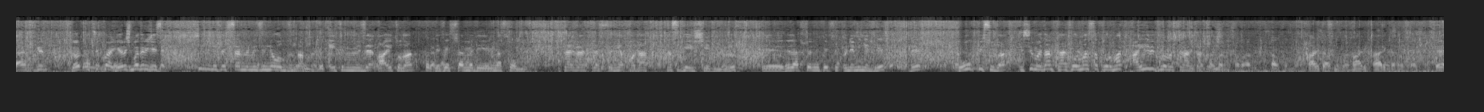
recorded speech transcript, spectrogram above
Yani bugün dört buçuk var yarışma derecesi. Şimdi nefeslenmemizin ne olduğunu anladık. Eğitimimize ait olan nefeslenme değeri nasıl oluyor? Hiperventilasyon yapmadan nasıl gevşeyebiliyoruz? Ee, relaksiyon nefesin önemi nedir? Ve soğuk bir suda üşümeden performansla korumak ayrı bir profesyonellik arkadaşlar. Harikasınız. Harika, harika. Evet.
